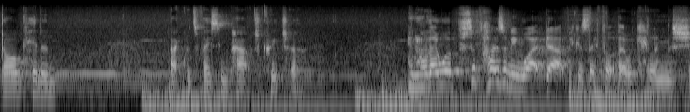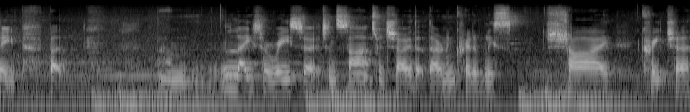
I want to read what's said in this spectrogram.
dog headed, backwards facing pouch creature. You know, they were supposedly wiped out because they thought they were killing the sheep, but later research and science would show that they're an incredibly shy creature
